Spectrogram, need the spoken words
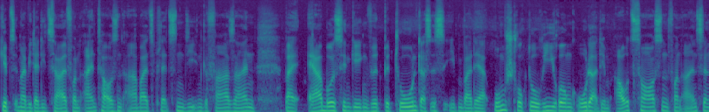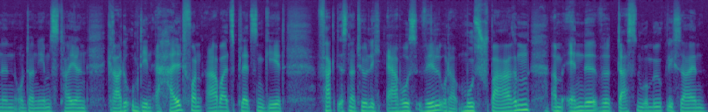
gibt es immer wieder die Zahl von 1000 Arbeitsplätzen, die in Gefahr seien. Bei Airbus hingegen wird betont, dass es eben bei der Umstrukturierung oder dem Outsourcen von einzelnen Unternehmensteilen gerade um den Erhalt von Arbeitsplätzen geht. Fakt ist natürlich, Airbus will oder muss sparen. Am Ende wird das nur möglich sein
